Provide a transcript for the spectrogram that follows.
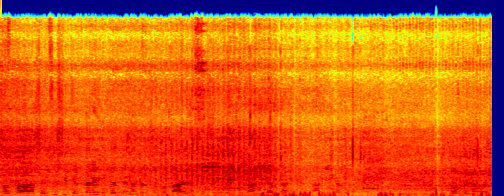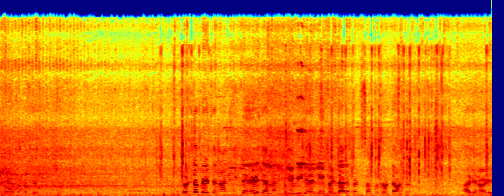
ಸ್ವಲ್ಪ ಸೆಲ್ಫಿ ಸ್ಟಿಕ್ ಎತ್ತರ ಹಿಡಿತಾ ಇದ್ದೇನೆ ಅಂದರೆ ಸ್ವಲ್ಪ ಭಾರ ಜಾಸ್ತಿ ಆಗ್ತದೆ. weight ತಾಂಗ್ಲಿಕ್ಕೆ ಆಗುತ್ತಾ? ತಾಂಗ್ಲಿಕ್ಕೆ ಆಗುತ್ತಾ? ಹೋಗ್ಬೇಕು ಅಂದ್ರೆ ಬೇಗ ತಗೊಳ್ಬೇಕು. ದೊಡ್ಡ ಪೇಟೆ ನಾನು ಈಗಲೇ ಹೇಳಿದೆ ಅಲ್ಲ, ನಿಮಗೆ ವಿಡಿಯೋಲ್ಲಿ ಬಳ್ಳಾರಿ ಪೇಟೆ ಸ್ವಲ್ಪ ದೊಡ್ಡ ಉಂಟು. ಹಾಗೆ ನೋಡಿ.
